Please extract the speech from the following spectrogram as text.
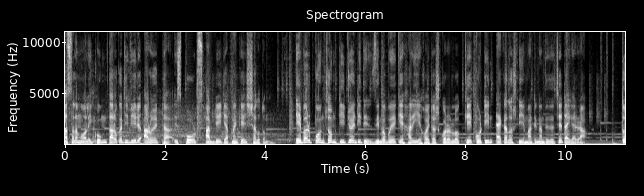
আসসালামু আলাইকুম, তারকা টিভির আরও একটা স্পোর্টস আপডেট আপনাকে স্বাগতম। এবার পঞ্চম টি টোয়েন্টিতে জিম্বাবুয়েকে হারিয়ে হয়টাস করার লক্ষ্যে কঠিন একাদশ নিয়ে মাঠে নামতে যাচ্ছে টাইগাররা। তো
